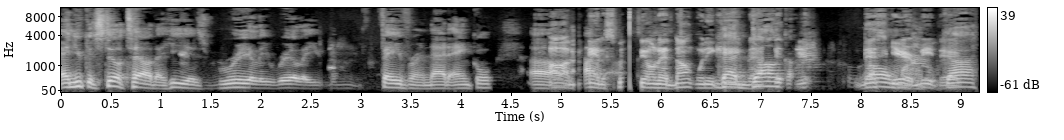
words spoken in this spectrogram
And you can still tell that he is really, really favoring that ankle. Uh, oh man, I, especially on that dunk when he came dunk, down. that oh scared me. God,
